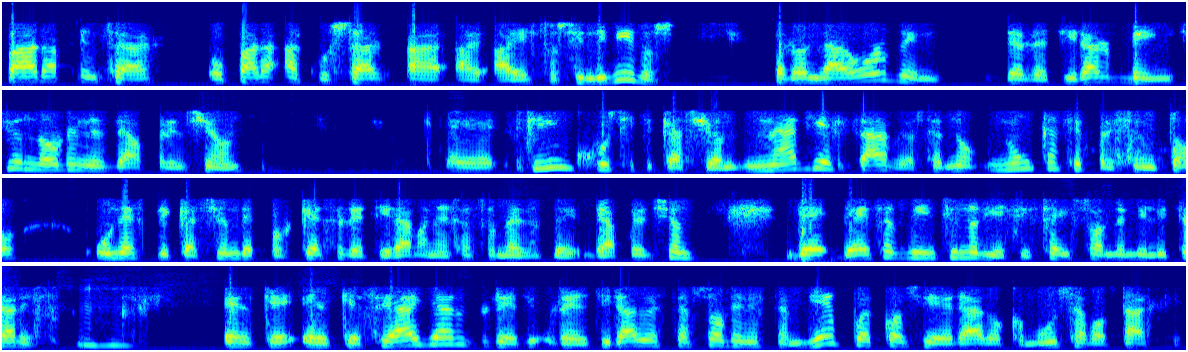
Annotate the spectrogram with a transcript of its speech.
para pensar o para acusar a, a, estos individuos. Pero la orden de retirar 21 órdenes de aprehensión eh, sin justificación, nadie sabe, o sea, no, nunca se presentó una explicación de por qué se retiraban esas zonas de, aprehensión. De, de, esas 21, 16 son de militares. El que, el que se hayan retirado estas órdenes también fue considerado como un sabotaje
